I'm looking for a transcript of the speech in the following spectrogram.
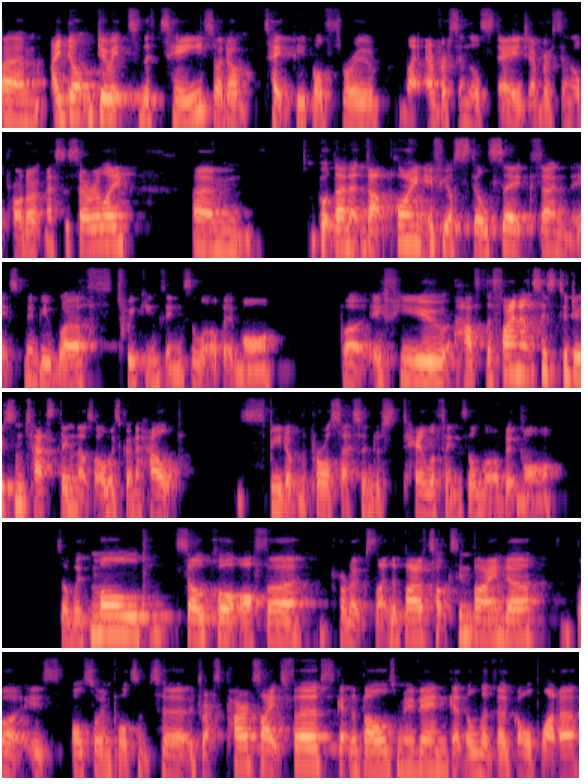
um, I don't do it to the T, so I don't take people through like every single stage, every single product necessarily. Um, but then at that point, if you're still sick, then it's maybe worth tweaking things a little bit more. But if you have the finances to do some testing, that's always going to help speed up the process and just tailor things a little bit more. So with mold, Cellcore offer products like the biotoxin binder, but it's also important to address parasites first, get the bowels moving, get the liver, gallbladder.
